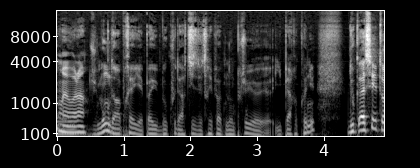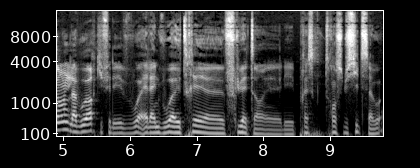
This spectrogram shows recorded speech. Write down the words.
voilà. du monde. Après, il n'y a pas eu beaucoup d'artistes de trip-hop non plus hyper reconnus. Donc, assez étonnant de la voir qui fait des voix. Elle a une voix très fluette. hein, elle est presque translucide, sa voix.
